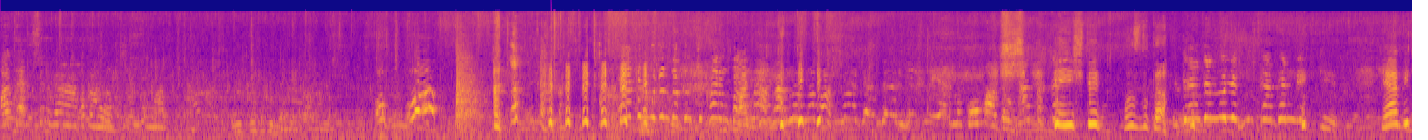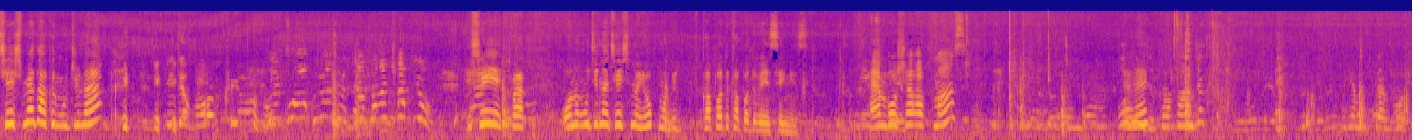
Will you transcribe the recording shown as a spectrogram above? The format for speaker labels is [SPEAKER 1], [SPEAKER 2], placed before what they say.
[SPEAKER 1] Hepsini ucundakini çıkarın bari.
[SPEAKER 2] Değiştir. Hızlı da.
[SPEAKER 1] Öyle.
[SPEAKER 2] Ya bir çeşme takın ucuna.
[SPEAKER 1] Bir de korkuyor. Ne korkuyorsun sen bana çarpıyor.
[SPEAKER 2] Şey bak onun ucuna çeşme yok mu? Bir kapadı kapadı verseniz. Hem boşa akmaz. Evet.
[SPEAKER 1] Kapanacak. Bu yemekler boş.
